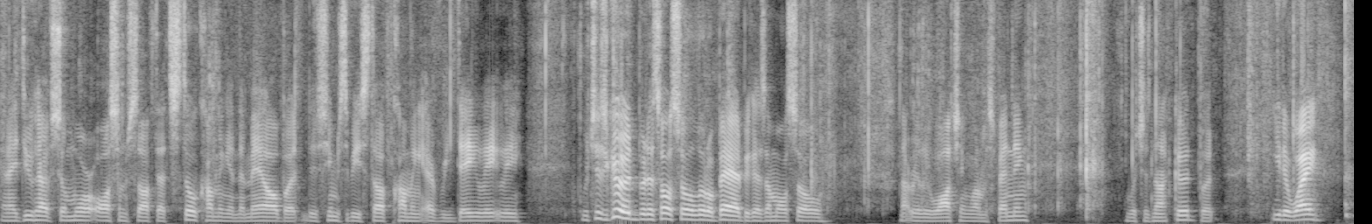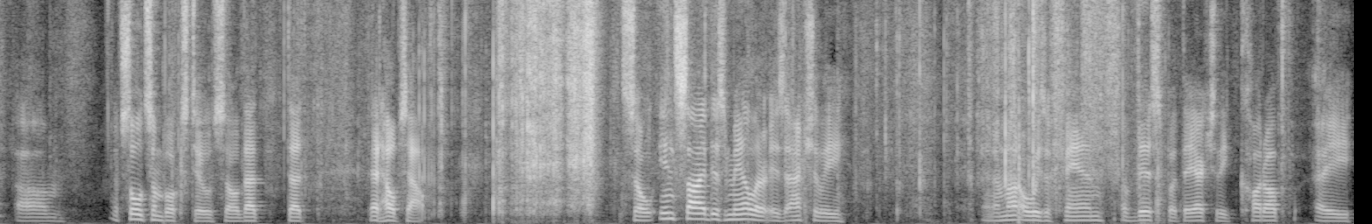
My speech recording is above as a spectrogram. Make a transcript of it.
And I do have some more awesome stuff that's still coming in the mail, but there seems to be stuff coming every day lately, which is good, but it's also a little bad because I'm also not really watching what I'm spending, which is not good. But either way, um, I've sold some books too, so that that that helps out. So inside this mailer is actually and I'm not always a fan of this, but they actually cut up a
